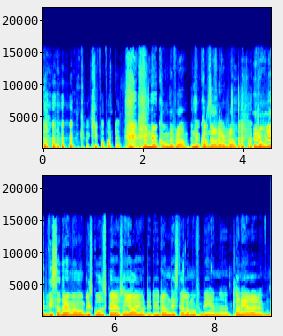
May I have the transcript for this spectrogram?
Så kan vi klippa bort det? Men nu kom det fram. Nu, nu kom, kom det fram. fram. Det är roligt, vissa drömmer om att bli skådespelare som jag gjorde. Du drömde istället om att få bli en eh, planerare,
